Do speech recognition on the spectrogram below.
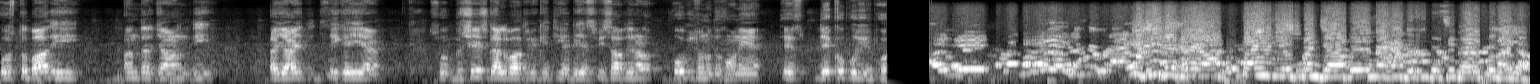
ਉਸ ਤੋਂ ਬਾਅਦ ਹੀ ਅੰਦਰ ਜਾਣ ਦੀ ਇਜਾਜ਼ਤ ਦਿੱਤੀ ਗਈ ਹੈ ਸੋ ਵਿਸ਼ੇਸ਼ ਗੱਲਬਾਤ ਵੀ ਕੀਤੀ ਹੈ ਡੀਐਸਪੀ ਸਾਹਿਬ ਦੇ ਨਾਲ, ਉਹ ਵੀ ਤੁਹਾਨੂੰ ਦਿਖਾਉਣੇ ਆ ਤੇ ਦੇਖੋ ਪੂਰੀ ਰਿਪੋਰਟ ਤੁਸੀਂ ਦੇਖ ਰਹੇ ਹੋ ਟਾਈਮ ਨਿਊਜ਼ ਪੰਜਾਬ ਮੈਂ ਹਾਂ ਬਰਿੰਦਰ ਸਿੰਘ ਭਲਾਈਆ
